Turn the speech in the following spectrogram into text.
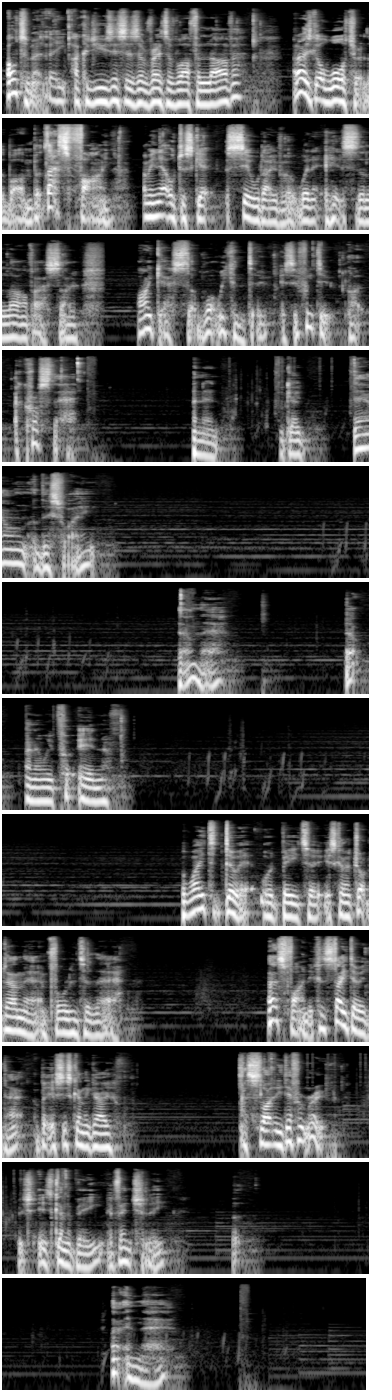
ultimately I could use this as a reservoir for lava. I know it's got water at the bottom, but that's fine. I mean, it'll just get sealed over when it hits the lava. So I guess that what we can do is if we do like across there and then we go down this way down there yep and then we put in the way to do it would be to it's going to drop down there and fall into there. That's fine it can stay doing that but it's just going to go a slightly different route which is going to be eventually put that in there.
